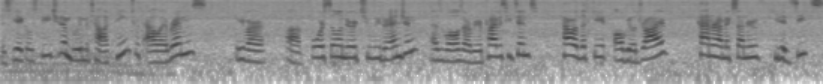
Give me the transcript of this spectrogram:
This vehicle is featured in blue metallic paint with alloy rims. We have our uh, four-cylinder, two-liter engine, as well as our rear privacy tint, power liftgate, all-wheel drive, panoramic sunroof, heated seats,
